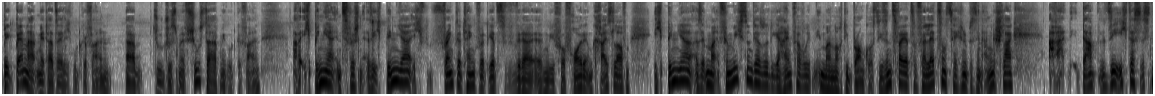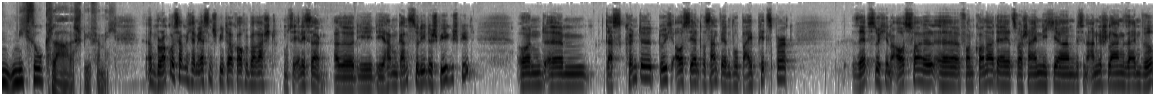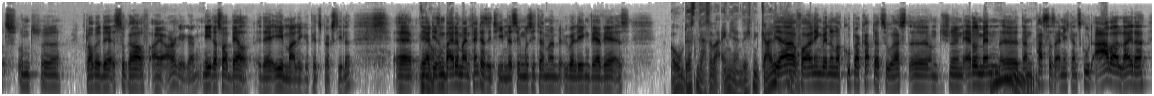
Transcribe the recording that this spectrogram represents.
Big Ben hat mir tatsächlich gut gefallen. Äh, Juju Smith Schuster hat mir gut gefallen. Aber ich bin ja inzwischen, also ich bin ja, ich, Frank the Tank wird jetzt wieder irgendwie vor Freude im Kreis laufen. Ich bin ja, also immer, für mich sind ja so die Geheimfavoriten immer noch die Broncos. Die sind zwar jetzt so verletzungstechnisch ein bisschen angeschlagen, aber da sehe ich, das ist nicht so klar, das Spiel für mich. Broncos haben mich am ersten Spieltag auch überrascht, muss ich ehrlich sagen. Also die, die haben ein ganz solides Spiel gespielt. Und ähm, das könnte durchaus sehr interessant werden, wobei Pittsburgh selbst durch den Ausfall äh, von Connor, der jetzt wahrscheinlich ja ein bisschen angeschlagen sein wird und äh, ich glaube, der ist sogar auf IR gegangen. Nee, das war Bell, der ehemalige Pittsburgh Steeler. Äh, genau. Ja, die sind beide mein Fantasy-Team, deswegen muss ich da mal überlegen, wer wer ist. Oh, das, das ist aber eigentlich an sich eine geile Ja, Kugel. vor allen Dingen, wenn du noch Cooper Cup dazu hast äh, und schon einen Edelman, mm. äh, dann passt das eigentlich ganz gut. Aber leider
